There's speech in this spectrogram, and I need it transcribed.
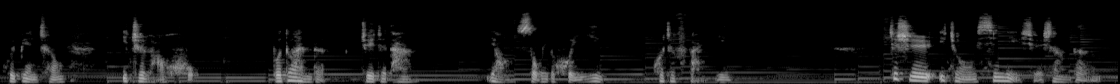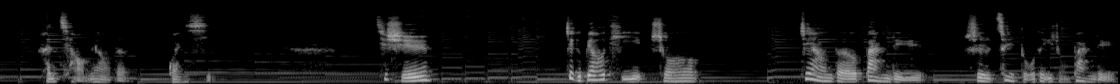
会变成一只老虎，不断的追着他，要所谓的回应或者反应。这是一种心理学上的很巧妙的关系。其实，这个标题说。这样的伴侣是最毒的一种伴侣，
